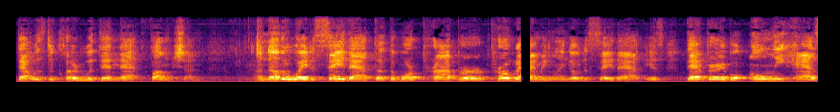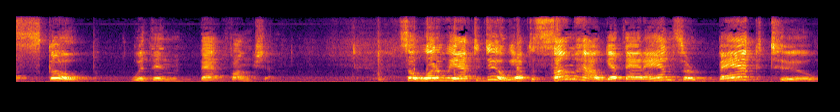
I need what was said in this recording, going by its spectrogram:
That was declared within that function. Another way to say that, the, the more proper programming lingo to say that, is that variable only has scope within that function. So what do we have to do? We have to somehow get that answer back to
